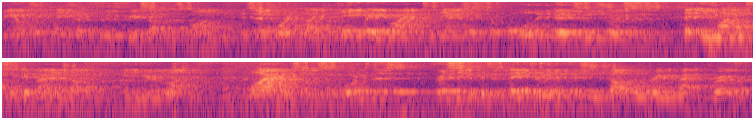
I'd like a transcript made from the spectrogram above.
being able to pay for food for yourself and so on, is an important, like, gateway right to the access to all the goods and choices that you might want to take advantage of in your life. Why are consultants important to this? Firstly, because if they do efficient job and bring back growth,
